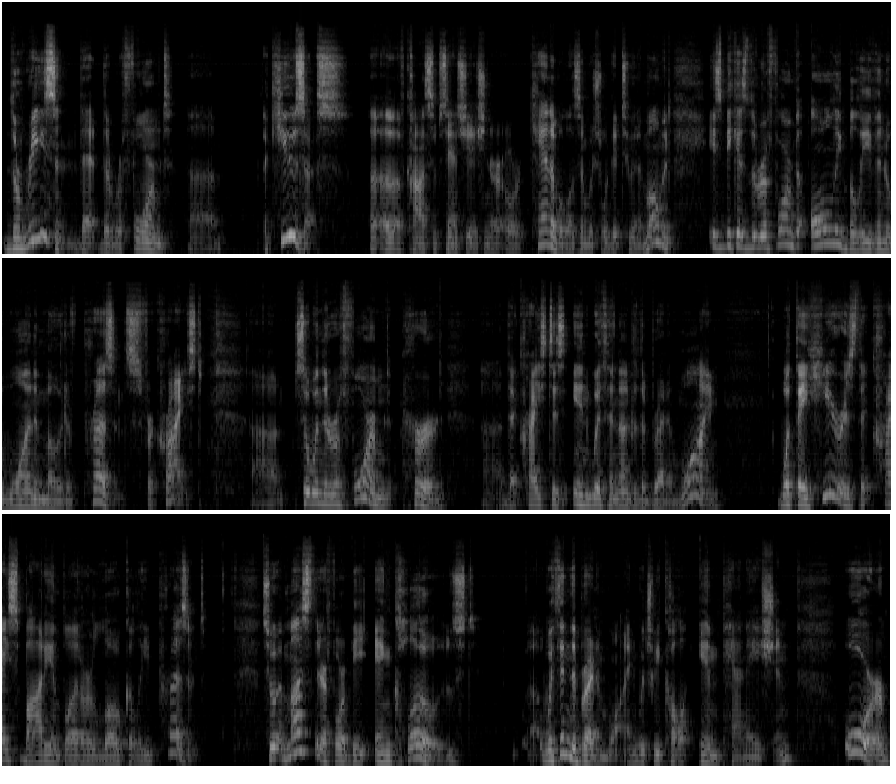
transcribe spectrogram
the reason that the Reformed uh, accuse us of consubstantiation or, or, cannibalism, which we'll get to in a moment, is because the Reformed only believe in one mode of presence for Christ. Uh, so when the Reformed heard uh, that Christ is in, with, and under the bread and wine, what they hear is that Christ's body and blood are locally present. So it must therefore be enclosed uh, within the bread and wine, which we call impanation, or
